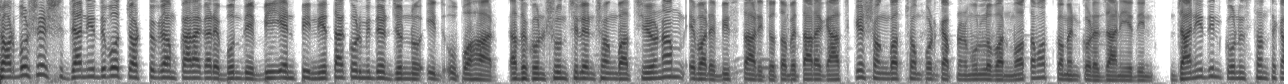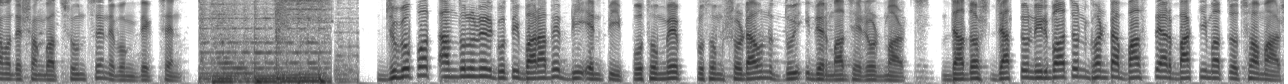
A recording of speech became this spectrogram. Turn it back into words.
সর্বশেষ জানিয়ে দেব, চট্টগ্রাম কারাগারে বন্দী বিএনপি নেতাকর্মীদের জন্য ঈদ উপহার। এতক্ষণ শুনছিলেন সংবাদ শিরোনাম, এবারে বিস্তারিত, তবে তার আগে আজকের সংবাদ সম্পর্কে আপনার মূল্যবান মতামত কমেন্ট করে জানিয়ে দিন। জানিয়ে দিন কোন স্থান থেকে আমাদের সংবাদ শুনছেন এবং দেখছেন। যুগপথ আন্দোলনের গতি বাড়াবে বিএনপি। প্রথমে প্রথম শোডাউন, দুই ঈদের মাঝে রোড মার্চ। দ্বাদশ জাতীয় নির্বাচন ঘণ্টা বাঁচতে আর বাকি মাত্র ছ মাস।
